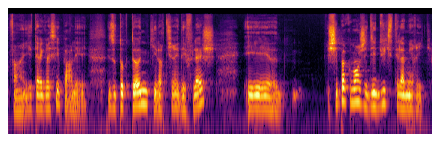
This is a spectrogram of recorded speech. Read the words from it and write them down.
enfin, ils étaient agressés par les, autochtones qui leur tiraient des flèches. Et je je sais pas comment j'ai déduit que c'était l'Amérique.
